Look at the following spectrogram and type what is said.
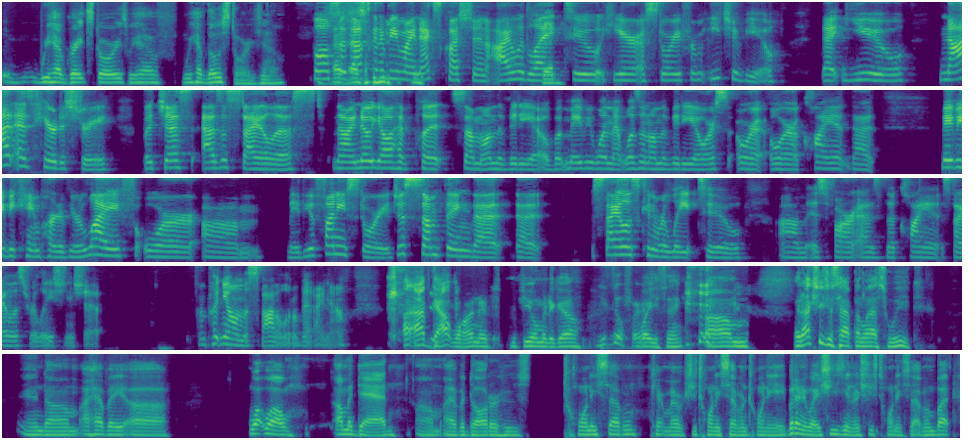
we have great stories. We have we have those stories. You know. Well, so that's going to be my next question. I would like yeah. to hear a story from each of you that you, not as hairdustry, but just as a stylist. Now I know y'all have put some on the video, but maybe one that wasn't on the video, or or or a client that maybe became part of your life, or um, maybe a funny story, just something that that stylists can relate to um, as far as the client stylist relationship. I'm putting you on the spot a little bit. I know. I've got one. If, if you want me to go, you go first. What do you think? Um, it actually just happened last week and um, I have a uh, well, well, I'm a dad. Um, I have a daughter who's 27. Can't remember she's 27, 28, but anyway, she's you know she's 27. But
